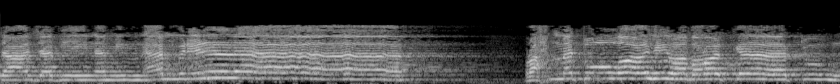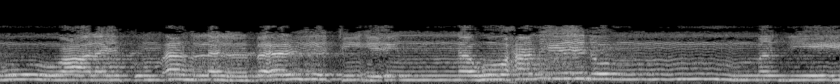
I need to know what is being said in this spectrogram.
تعجبين من أمر الله. رحمة الله وبركاته عليكم أهل البيت. إنه حميد مجيد.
